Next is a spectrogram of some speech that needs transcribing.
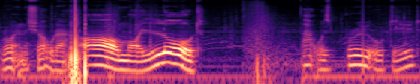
Right in the shoulder. Oh my lord. That was brutal, dude.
